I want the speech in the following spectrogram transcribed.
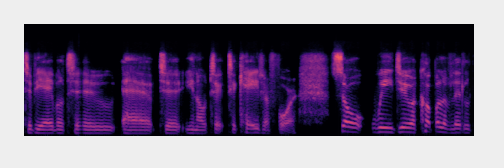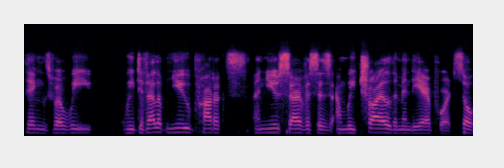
to be able to, uh, to you know, to, to cater for. So we do a couple of little things where we we develop new products and new services and we trial them in the airport. So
